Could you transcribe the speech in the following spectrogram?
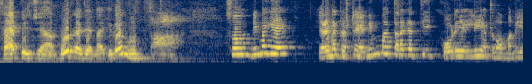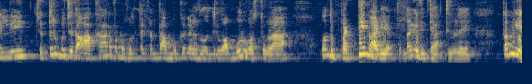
ಟ್ರಾಪಿಜ ಮೂರನೇದು ಏನಾಗಿದೆ? ವೃತ್ತ. ಸೊ ನಿಮಗೆ ಎರಡನೇ ಪ್ರಶ್ನೆ, ನಿಮ್ಮ ತರಗತಿ ಕೋಡೆಯಲ್ಲಿ ಅಥವಾ ಮನೆಯಲ್ಲಿ ಚತುರ್ಭುಜದ ಆಕಾರವನ್ನು ಹೊಲ್ತಕ್ಕಂಥ ಮುಖಗಳನ್ನು ಹೊಂದಿರುವ ಮೂರು ವಸ್ತುಗಳ ಒಂದು ಪಟ್ಟಿ ಮಾಡಿ ಅಂತಂದಾಗ ವಿದ್ಯಾರ್ಥಿಗಳೇ, ತಮಗೆ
